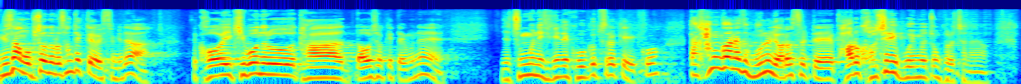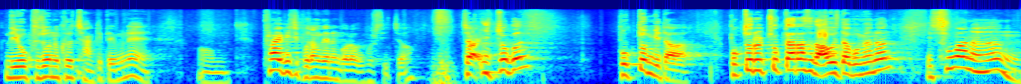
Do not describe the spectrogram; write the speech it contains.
유상 옵션으로 선택되어 있습니다. 거의 기본으로 다 넣으셨기 때문에 이제 중문이 굉장히 고급스럽게 있고 딱 현관에서 문을 열었을 때 바로 거실이 보이면 좀 그렇잖아요. 근데 이 구조는 그렇지 않기 때문에 음, private이 보장되는 거라고 볼 수 있죠. 자, 이쪽은 복도입니다. 복도를 쭉 따라서 나오시다 보면은 이 수많은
